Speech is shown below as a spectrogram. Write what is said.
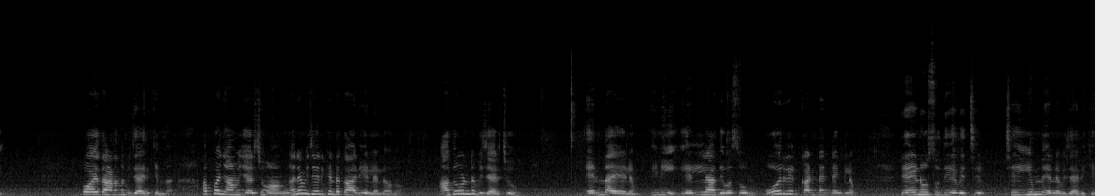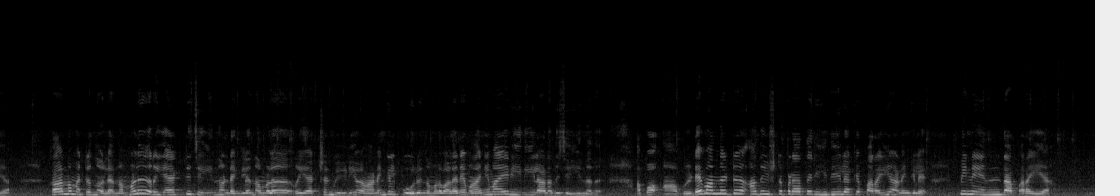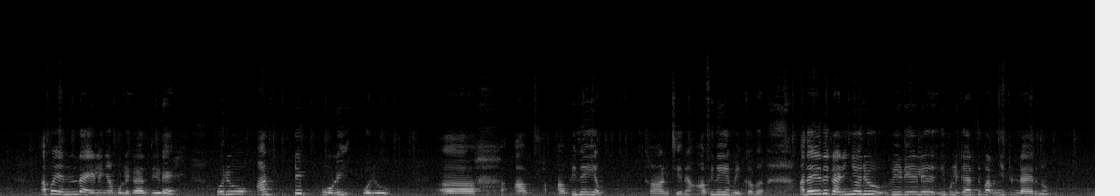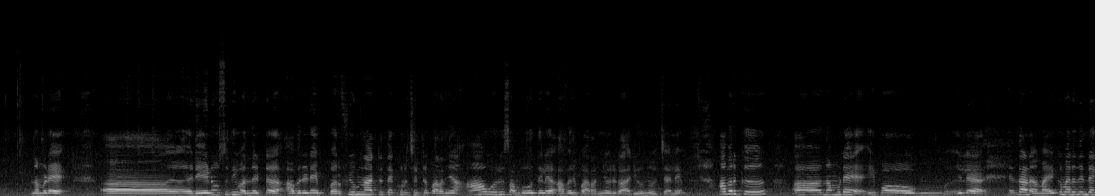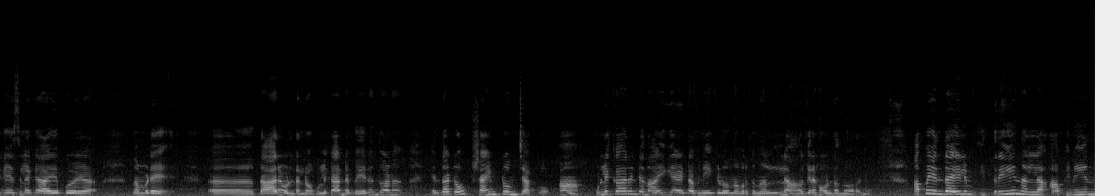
പോയതാണെന്ന് വിചാരിക്കുന്നത്. അപ്പോൾ ഞാൻ വിചാരിച്ചു അങ്ങനെ വിചാരിക്കേണ്ട കാര്യമില്ലല്ലോ എന്ന് അതുകൊണ്ട് വിചാരിച്ചു എന്തായാലും ഇനി എല്ലാ ദിവസവും ഒരു കണ്ടന്റെങ്കിലും രേണു സുധിയെ വെച്ച് ചെയ്യും എന്ന് വിചാരിക്കുക. കാരണം മറ്റൊന്നുമല്ല നമ്മൾ റിയാക്ട് ചെയ്യുന്നുണ്ടെങ്കിൽ നമ്മൾ റിയാക്ഷൻ വീഡിയോ ആണെങ്കിൽ പോലും നമ്മൾ വളരെ മാന്യമായ രീതിയിലാണ് അത് ചെയ്യുന്നത്. അപ്പോൾ അവിടെ വന്നിട്ട് അത് ഇഷ്ടപ്പെടാത്ത രീതിയിലൊക്കെ പറയുകയാണെങ്കിൽ പിന്നെ എന്താ പറയുക? അപ്പോൾ എന്തായാലും ഞാൻ പുള്ളിക്കാരത്തിയുടെ ഒരു അടിപൊളി ഒരു അഭിനയം കാണിച്ചതിന് അഭിനയ മികവ് അതായത് കഴിഞ്ഞ ഒരു വീഡിയോയിൽ ഈ പുള്ളിക്കാരത്തി പറഞ്ഞിട്ടുണ്ടായിരുന്നു നമ്മുടെ രേണുസുധി വന്നിട്ട് അവരുടെ പെർഫ്യൂം നാറ്റത്തെക്കുറിച്ചിട്ട് പറഞ്ഞ ആ ഒരു സംഭവത്തിൽ അവർ പറഞ്ഞ ഒരു കാര്യമെന്ന് വെച്ചാൽ അവർക്ക് നമ്മുടെ ഇപ്പോൾ ഇല്ല എന്താണ് മയക്കുമരുന്നിന്റെ കേസിലൊക്കെ ആയപ്പോൾ നമ്മുടെ താരമുണ്ടല്ലോ. പുള്ളിക്കാരന്റെ പേരെന്തുവാണ്? എന്താ ടോം? ഷൈം ടോം ചാക്കോ. ആ പുള്ളിക്കാരന്റെ നായികയായിട്ട് അഭിനയിക്കണമെന്ന് അവർക്ക് നല്ല ആഗ്രഹമുണ്ടെന്ന് പറഞ്ഞു. അപ്പോൾ എന്തായാലും ഇത്രയും നല്ല അഭിനയം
